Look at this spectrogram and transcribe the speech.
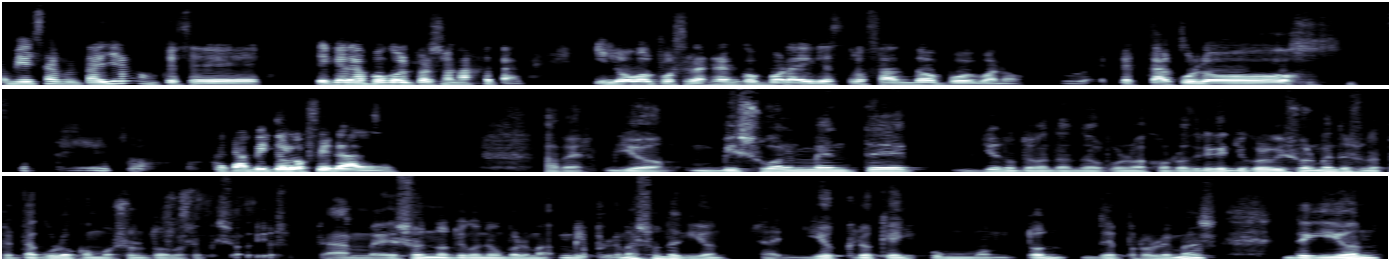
a mí esa batalla, aunque se te queda poco el personaje tal, y luego pues le arrancó por ahí destrozando, pues bueno, espectáculo a capítulo final. A ver, yo visualmente, yo no tengo tantos problemas con Rodríguez. Yo creo que visualmente es un espectáculo como son todos los episodios. O sea, eso no tengo ningún problema. Mis problemas son de guion. O sea, yo creo que hay un montón de problemas de guion.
